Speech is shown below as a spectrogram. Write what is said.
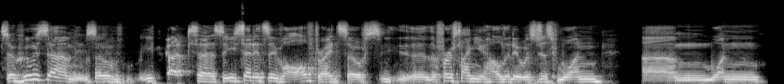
So who's um? So you've got. Uh, so you said it's evolved, right? So the first time you held it, it was just one um one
